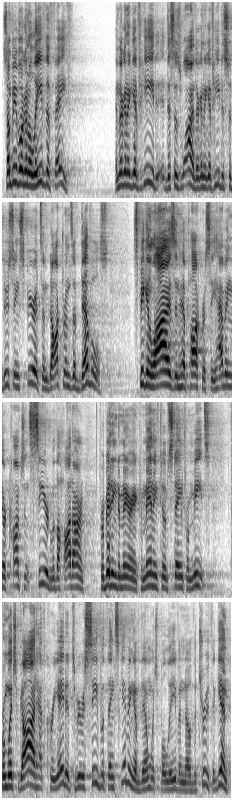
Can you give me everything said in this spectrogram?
Some people are going to leave the faith. And they're going to give heed. This is why. They're going to give heed to seducing spirits and doctrines of devils, speaking lies and hypocrisy, having their conscience seared with a hot iron, forbidding to marry, and commanding to abstain from meats from which God hath created to be received with thanksgiving of them which believe and know the truth. Again,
